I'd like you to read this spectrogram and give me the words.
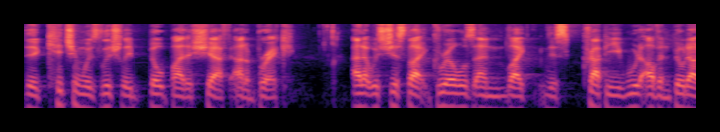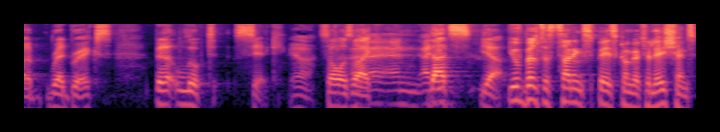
the kitchen was literally built by the chef out of brick. And it was just like grills and like this crappy wood oven built out of red bricks. But it looked sick. Yeah. So I was like, And- and that's, yeah. You've built a stunning space. Congratulations.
